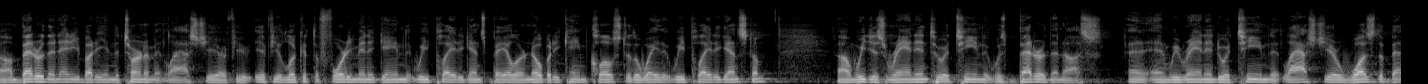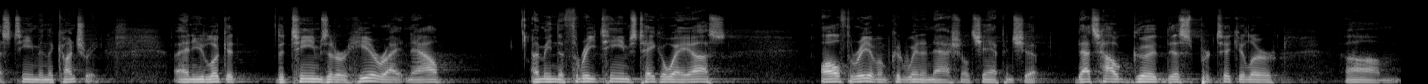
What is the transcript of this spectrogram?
um, better than anybody in the tournament last year. If you, if you look at the 40 minute game that we played against Baylor, nobody came close to the way that we played against them. Um, we just ran into a team that was better than us. And, and we ran into a team that last year was the best team in the country. And you look at the teams that are here right now, I mean, the three teams take away us, all three of them could win a national championship. That's how good this particular um,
